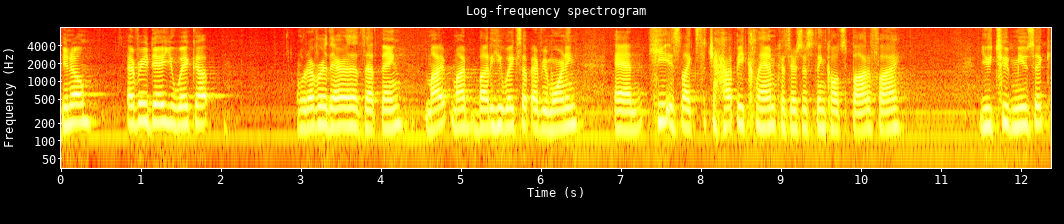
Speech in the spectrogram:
You know, every day you wake up, whatever there is that thing. My, my buddy, he wakes up every morning and he is like such a happy clam because there's this thing called Spotify, YouTube music.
